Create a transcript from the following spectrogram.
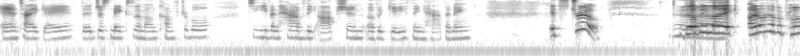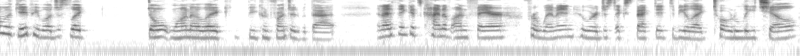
anti-gay, that just makes them uncomfortable to even have the option of a gay thing happening. It's true. They'll be like, I don't have a problem with gay people. I just like don't want to like be confronted with that. And I think it's kind of unfair for women who are just expected to be like totally chill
